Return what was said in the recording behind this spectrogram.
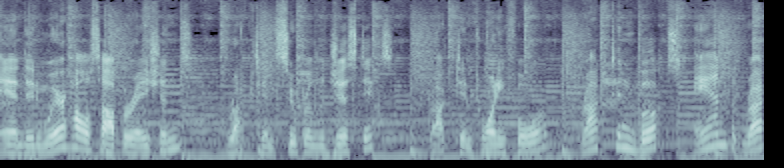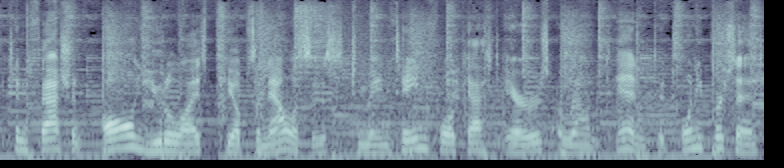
And in warehouse operations, Rakuten Super Logistics, Rakuten 24, Rakuten Books, and Rakuten Fashion all utilize PIOP's analysis to maintain forecast errors around 10 to 20%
